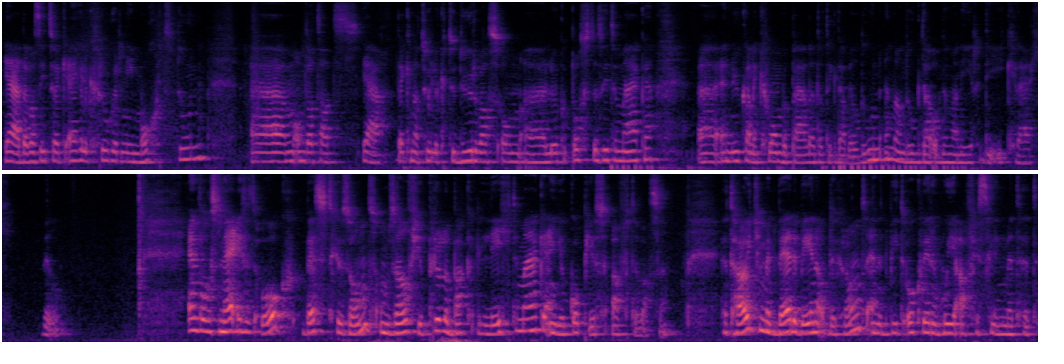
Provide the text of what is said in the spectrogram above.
ja, dat was iets wat ik eigenlijk vroeger niet mocht doen. Um, omdat dat, ja, dat ik natuurlijk te duur was om uh, leuke posts te zitten maken. Uh, en nu kan ik gewoon bepalen dat ik dat wil doen. En dan doe ik dat op de manier die ik graag wil. En volgens mij is het ook best gezond om zelf je prullenbak leeg te maken en je kopjes af te wassen. Het houdt je met beide benen op de grond en het biedt ook weer een goede afwisseling met het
